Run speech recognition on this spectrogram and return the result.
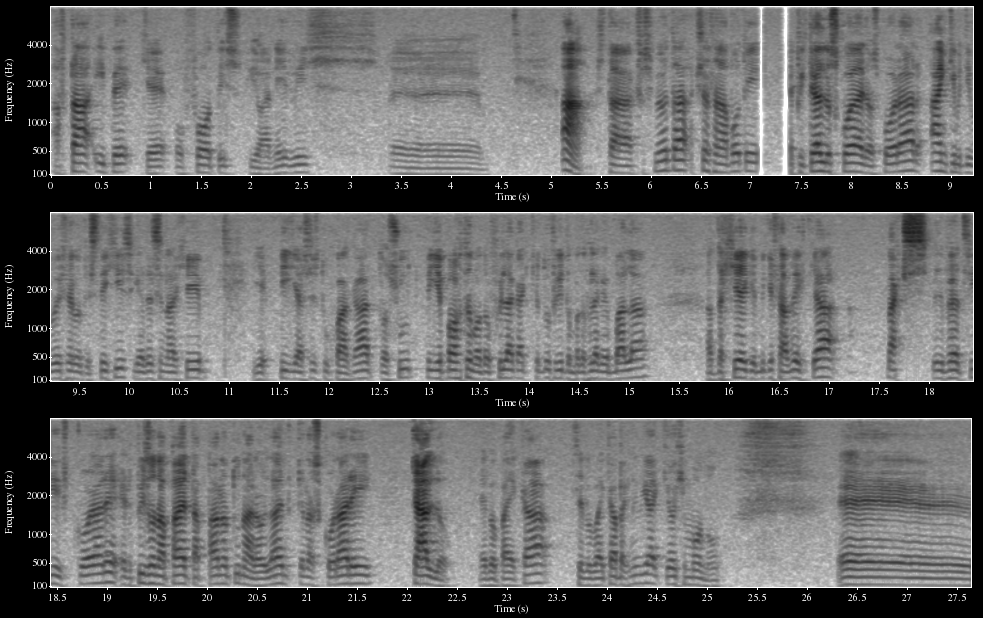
Αυτά είπε και ο Φώτης Ιωαννίδης. Ε... Α, στα αξιοσημείωτα ξέχασα να πω ότι Επιτέλους σκόραρε ο Σπόραρ, αν και με τη βοήθεια της τύχης, γιατί στην αρχή πήγε ασύ του Χουακά, το σουτ, πήγε πάνω στο ματοφύλακα και του φύγει το ματοφύλακα η μπάλα από τα χέρια και μπήκε στα δίχτυα. Εντάξει, με τη βοήθεια τη τύχη σκόραρε. Ελπίζω να πάρει τα πάνω του, να ρολάει και να σκοράρει κι άλλο ευρωπαϊκά, σε ευρωπαϊκά παιχνίδια και όχι μόνο. Ε,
